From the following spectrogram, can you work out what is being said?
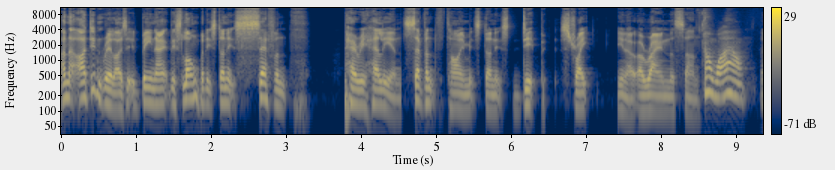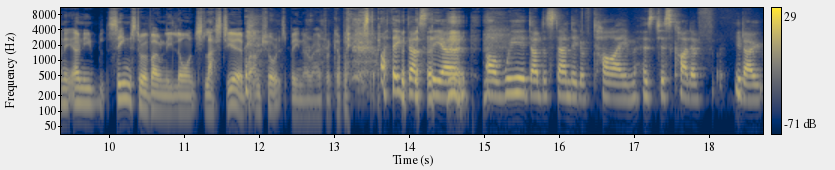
and I didn't realise it had been out this long, but it's done its seventh perihelion, seventh time it's done its dip straight, you know, around the sun, Oh wow! and it only seems to have only launched last year, but I'm sure it's been around for a couple of years. I think that's the uh, our weird understanding of time has just kind of you know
